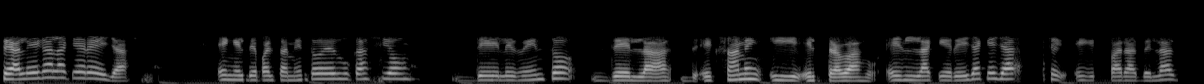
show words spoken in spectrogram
Se alega la querella en el Departamento de Educación del evento de la de examen y el trabajo. En la querella que ella hace, eh, para verdad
